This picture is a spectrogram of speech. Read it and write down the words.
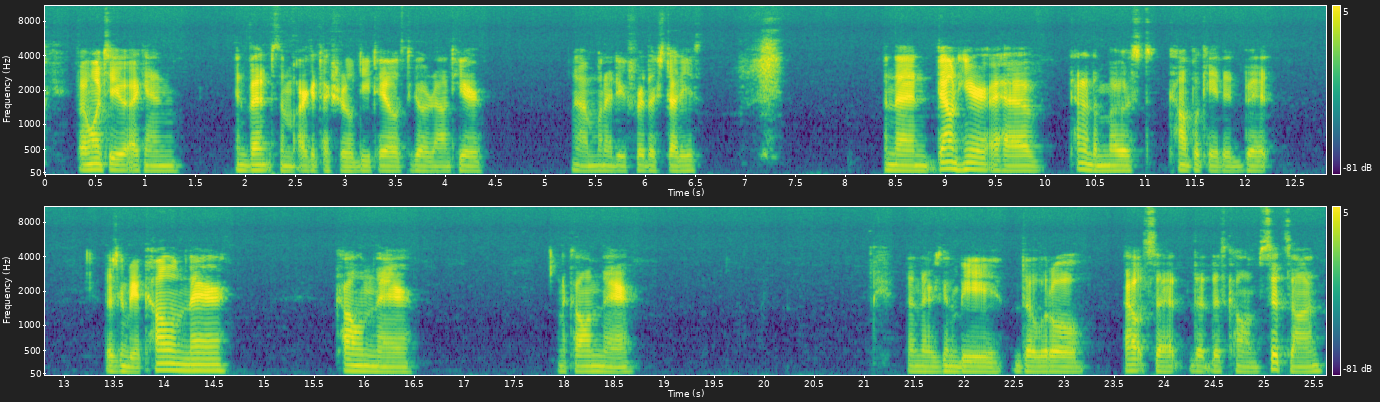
If I want to, I can invent some architectural details to go around here um, when I do further studies. And then down here I have kind of the most complicated bit. There's going to be a column there, column there, a column there. Then there's going to be the little outset that this column sits on,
